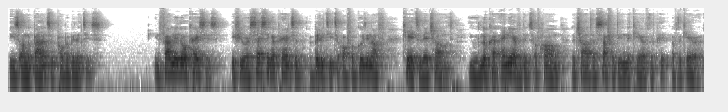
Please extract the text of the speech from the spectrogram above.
is on the balance of probabilities. In family law cases, if you are assessing a parent's ability to offer good enough care to their child, you would look at any evidence of harm the child has suffered in the care of the, of the carer.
